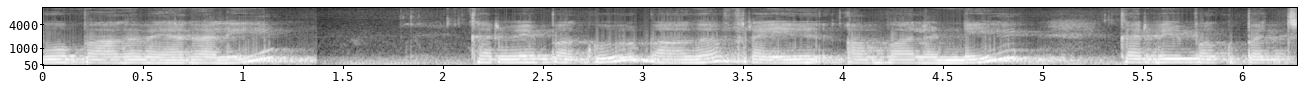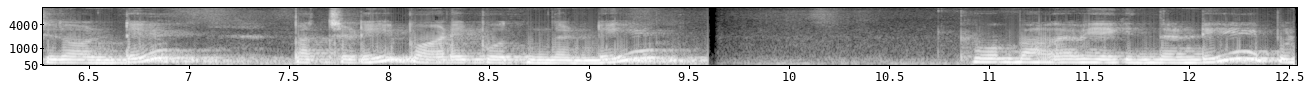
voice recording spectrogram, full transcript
పోపు బాగా వేగాలి. కరివేపాకు బాగా ఫ్రై అవ్వాలండి. కరివేపాకు పచ్చిగా ఉంటే పచ్చడి పాడైపోతుందండి. పోపు బాగా వేగిందండి. ఇప్పుడు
